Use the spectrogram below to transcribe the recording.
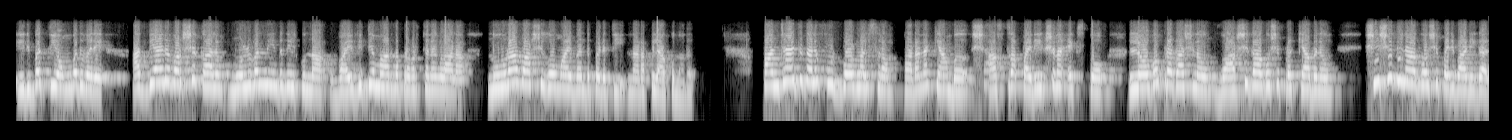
ഇരുപത്തിയൊമ്പത് വരെ അധ്യയന വർഷക്കാലം മുഴുവൻ നീണ്ടു നിൽക്കുന്ന വൈവിധ്യമാർന്ന പ്രവർത്തനങ്ങളാണ് നൂറാം വാർഷികവുമായി ബന്ധപ്പെടുത്തി നടപ്പിലാക്കുന്നത്. പഞ്ചായത്ത് തല ഫുട്ബോൾ മത്സരം പഠന ക്യാമ്പ് ശാസ്ത്ര പരീക്ഷണ എക്സ്പോ ലോഗോ പ്രകാശനവും വാർഷികാഘോഷ പ്രഖ്യാപനവും ശിശുദിനാഘോഷ പരിപാടികൾ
